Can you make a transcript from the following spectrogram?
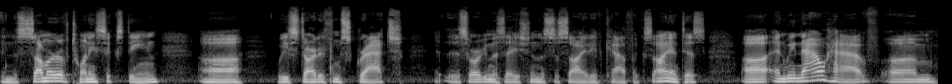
in the summer of 2016, uh, we started from scratch this organization, the Society of Catholic Scientists. Uh, and we now have, um,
